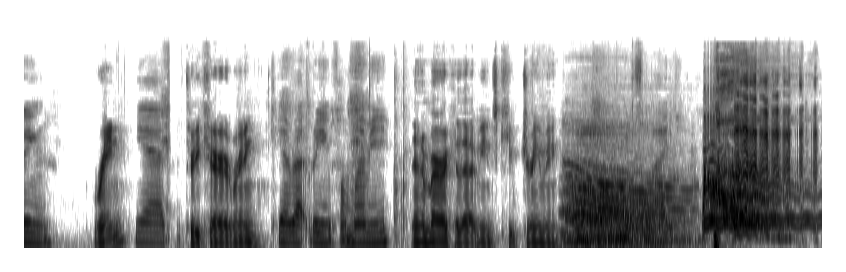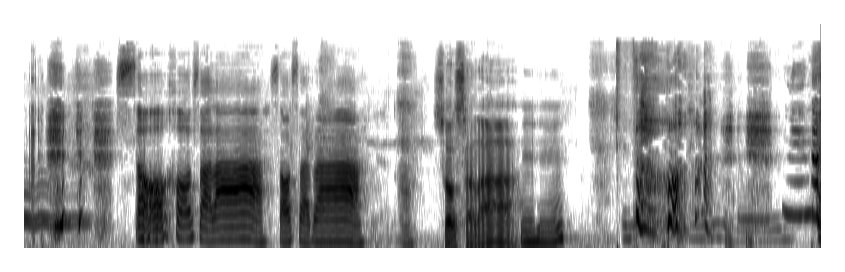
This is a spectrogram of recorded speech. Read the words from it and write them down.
ring Ring? yeah Three carat ring. carrot ring for mommy In America, that means keep dreaming. It's life สอคอสาราสอสารา salsa lá. Mm-hmm. Nina!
